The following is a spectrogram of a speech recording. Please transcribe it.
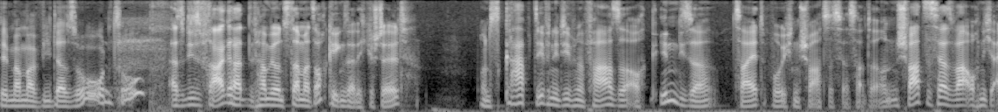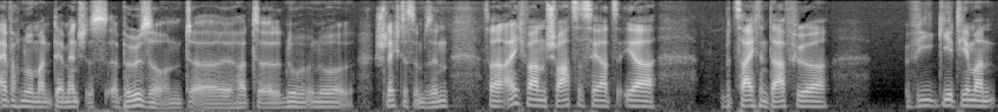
Den wir mal wieder so und so? Also diese Frage hat, haben wir uns damals auch gegenseitig gestellt. Und es gab definitiv eine Phase auch in dieser Zeit, wo ich ein schwarzes Herz hatte. Und ein schwarzes Herz war auch nicht einfach nur, man, der Mensch ist äh, böse und äh, hat äh, nur, nur Schlechtes im Sinn, sondern eigentlich war ein schwarzes Herz eher bezeichnend dafür, wie geht jemand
